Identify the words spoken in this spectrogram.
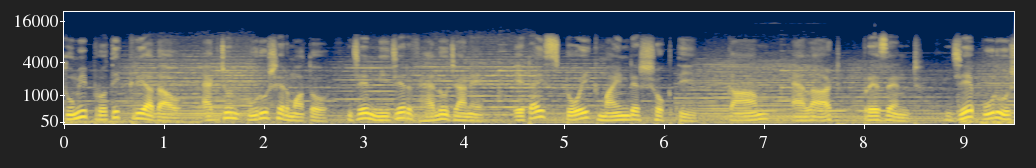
তুমি প্রতিক্রিয়া দাও, একজন পুরুষের মতো, যে নিজের ভ্যালু জানে। এটাই স্টোইক মাইন্ডের শক্তি। কাম অ্যালার্ট প্রেজেন্ট যে পুরুষ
